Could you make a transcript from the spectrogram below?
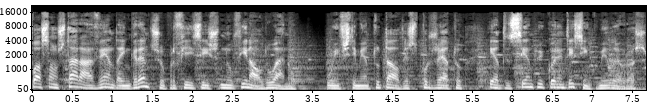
possam estar à venda em grandes superfícies no final do ano. O investimento total deste projeto é de 145 mil euros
